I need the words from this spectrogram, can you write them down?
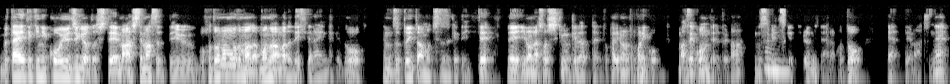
具体的にこういう事業として回してますっていうほどのものものはまだできてないんだけど、でもずっと糸は持ち続けていて、で、いろんな組織向けだったりとか、いろんなところにこう混ぜ込んでるというかな、結びつけてるみたいなことをやってますね。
